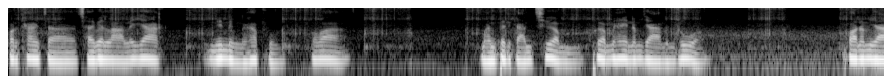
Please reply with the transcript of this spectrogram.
ค่อนข้างจะใช้เวลาและยากนิดหนึ่งนะครับผม เพราะว่ามันเป็นการเชื่อมเพื่อไม่ให้น้ำยามันรั่วพราะน้ำยา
